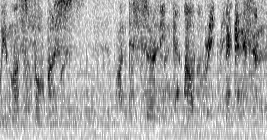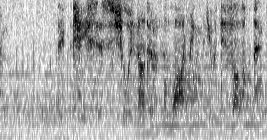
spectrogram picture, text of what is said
we must focus on discerning the outbreak mechanism. The cases show another alarming new development.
